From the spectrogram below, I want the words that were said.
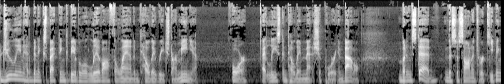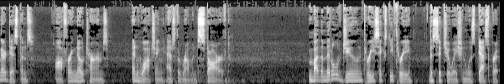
Julian had been expecting to be able to live off the land until they reached Armenia, or at least until they met Shapur in battle, but instead the Sassanids were keeping their distance, offering no terms, and watching as the Romans starved. By the middle of June 363, the situation was desperate,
